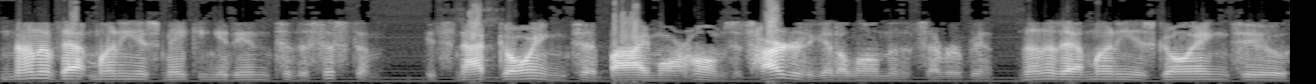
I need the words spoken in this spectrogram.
none of that money is making it into the system. It's not going to buy more homes. It's harder to get a loan than it's ever been. None of that money is going to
